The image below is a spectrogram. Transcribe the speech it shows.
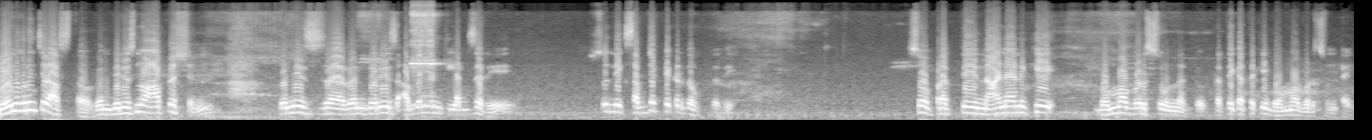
దేని గురించి రాస్తావు? When there is no operation when is when there is abundant luxury so నీకు సబ్జెక్ట్ ఎక్కడ దొరుకుతుంది? సో ప్రతి నాణ్యానికి బొమ్మ బొరుసు ఉన్నట్టు ప్రతి కథకి బొమ్మ బొరుసు ఉంటాయి.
